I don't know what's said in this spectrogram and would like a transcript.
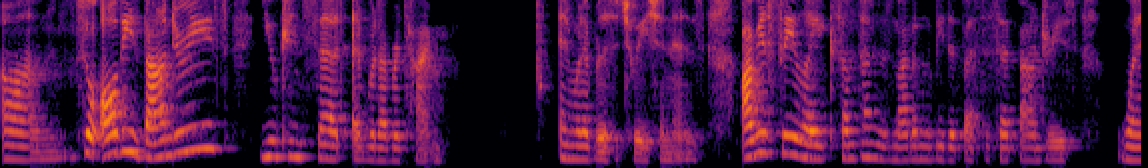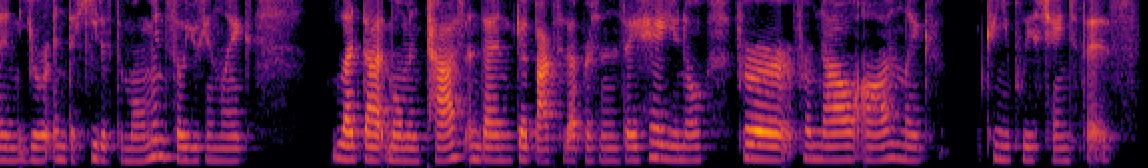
Um, so, all these boundaries you can set at whatever time and whatever the situation is. Obviously, like sometimes it's not going to be the best to set boundaries when you're in the heat of the moment, so you can like let that moment pass and then get back to that person and say hey you know for from now on like can you please change this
